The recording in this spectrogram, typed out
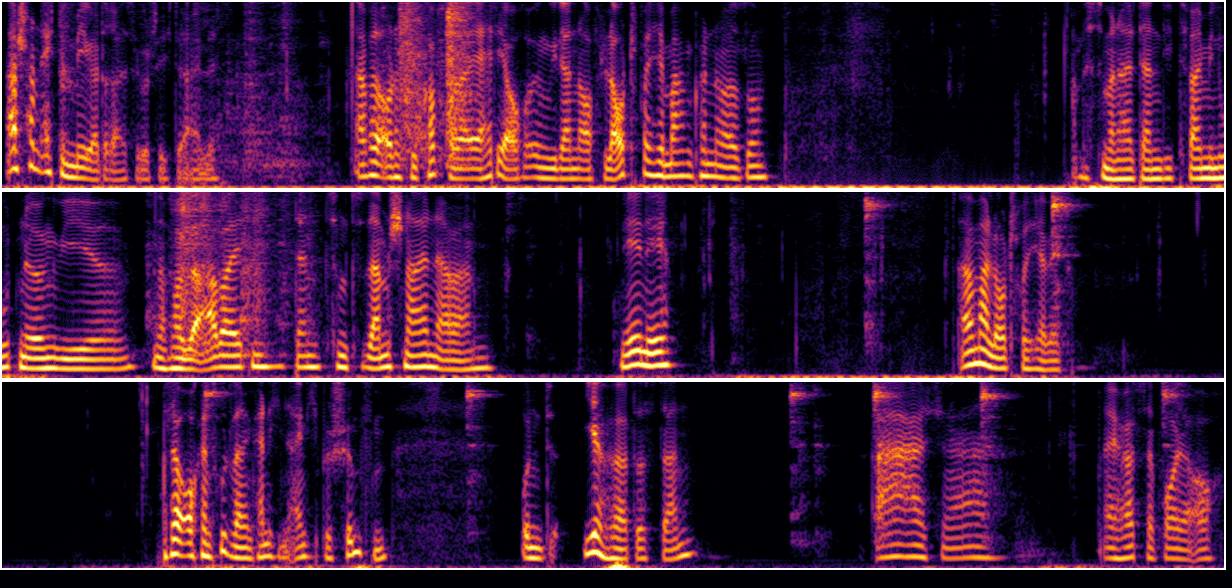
Ah, schon echt eine mega dreiste Geschichte eigentlich. Einfach auch noch viel Kopfhörer. Er hätte ja auch irgendwie dann auf Lautsprecher machen können oder so. Da müsste man halt dann die zwei Minuten irgendwie äh, nochmal bearbeiten, dann zum Zusammenschneiden, aber. Nee, nee. Aber mal Lautsprecher weg. Ist aber auch ganz gut, weil dann kann ich ihn eigentlich beschimpfen. Und ihr hört das dann. Ah, ja. Er hört es ja vorher auch.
